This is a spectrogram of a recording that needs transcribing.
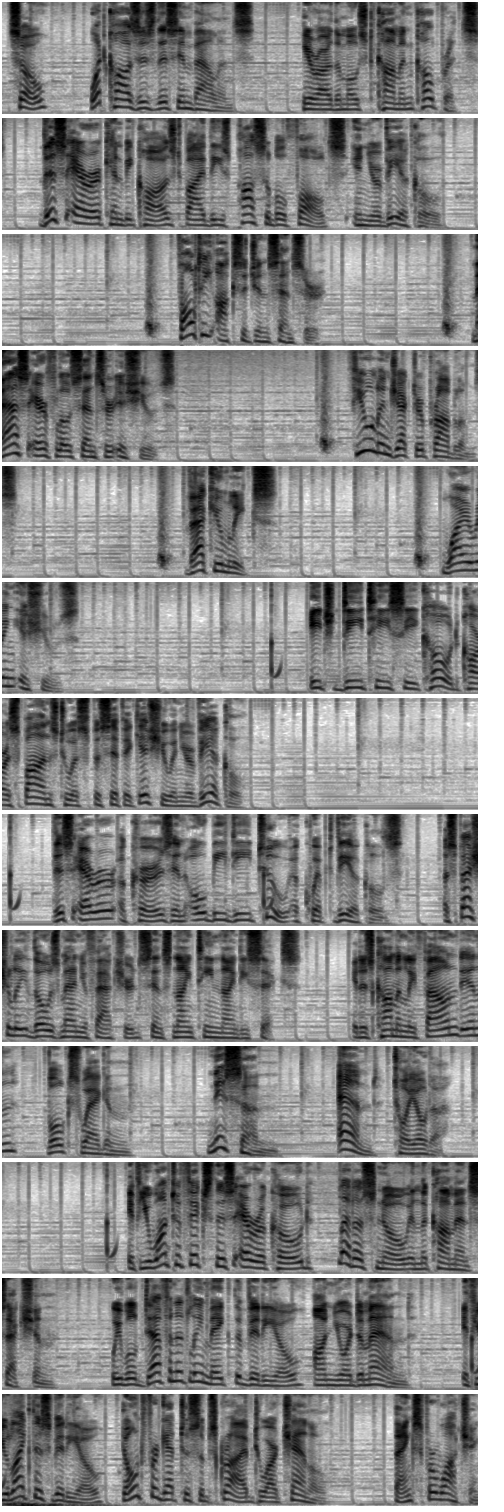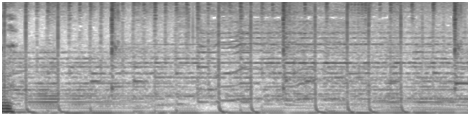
So, what causes this imbalance? Here are the most common culprits. This error can be caused by these possible faults in your vehicle. Faulty oxygen sensor. Mass airflow sensor issues. Fuel injector problems. Vacuum leaks. Wiring issues. Each DTC code corresponds to a specific issue in your vehicle. This error occurs in OBD2 equipped vehicles, especially those manufactured since 1996. It is commonly found in Volkswagen, Nissan, and Toyota. If you want to fix this error code, let us know in the comments section. We will definitely make the video on your demand. If you like this video, don't forget to subscribe to our channel. Thanks for watching.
